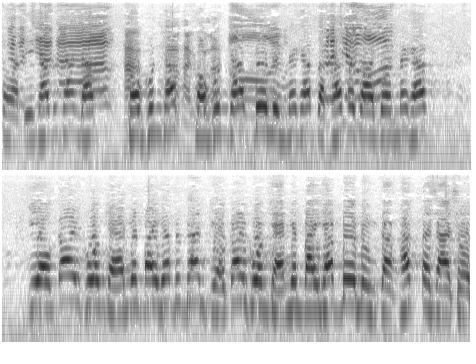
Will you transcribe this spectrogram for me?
สวัสดีครับทุกท่านครับ ขอบคุณครับ ขอบคุณครับ เบอร์หนึ่งนะครับ จากพรรคประชาชนนะครับ เกี่ยวก้อยควงแขนกันไปครับทุกท่านเกี่ยวก้อยควงแขนกันไปครับเบอร์หนึ่งจากพรรคประชาชน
